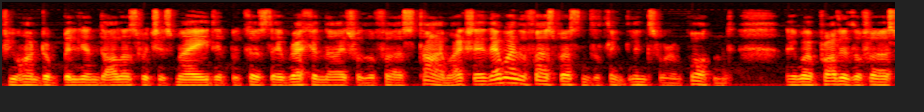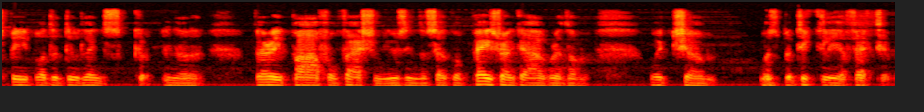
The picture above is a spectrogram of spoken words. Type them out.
few hundred billion dollars, which is made it because they recognized for the first time. Actually, they weren't the first person to think links were important. They were probably the first people to do links in a very powerful fashion using the so-called PageRank algorithm, which um, was particularly effective.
